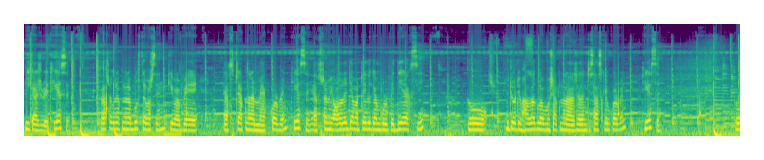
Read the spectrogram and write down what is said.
পিক আসবে, ঠিক আছে? তো আশা করি আপনারা বুঝতে পারছেন কীভাবে অ্যাপসটা আপনারা ম্যাক করবেন, ঠিক আছে? অ্যাপসটা আমি অলরেডি আমার টেলিগ্রাম গ্রুপে দিয়ে রাখছি। তো ভিডিওটি ভালো লাগলে অবশ্যই আপনারা চ্যানেলটি সাবস্ক্রাইব করবেন, ঠিক আছে? তো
